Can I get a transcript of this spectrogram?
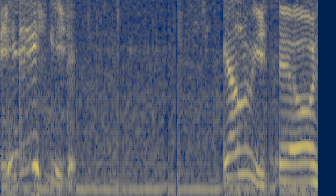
Ei! E a Luiz, eu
